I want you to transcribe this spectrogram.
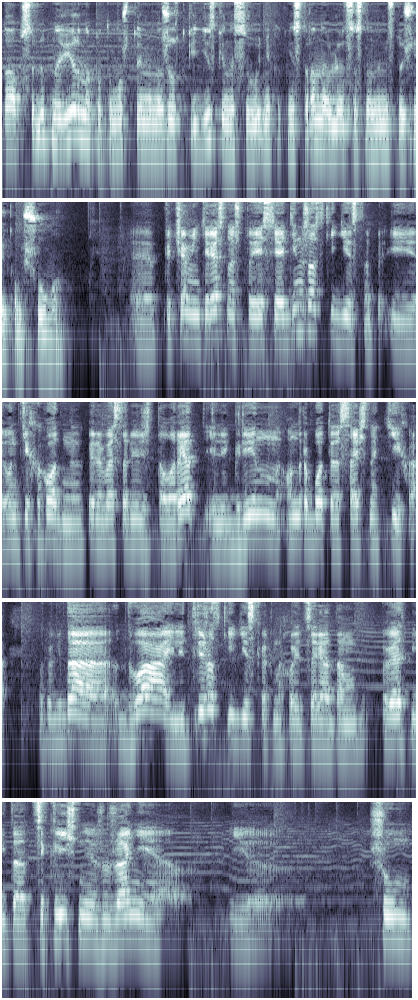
Да, абсолютно верно, потому что именно жесткие диски на сегодня, как ни странно, являются основным источником шума. Э, Причем интересно, что если один жесткий диск, и он тихоходный, например, Western Digital Red или Green, он работает достаточно тихо. Но когда два или три жестких диска находятся рядом, какие-то цикличные жужжания и э, шум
